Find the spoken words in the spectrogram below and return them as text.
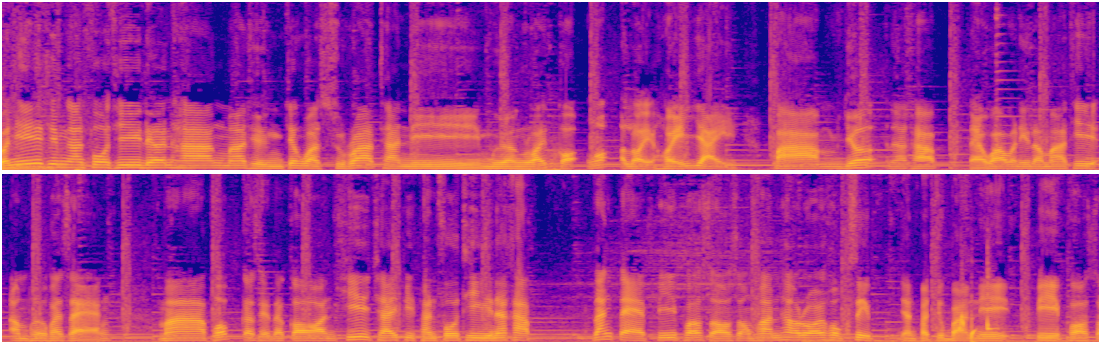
วันนี้ทีมงานโฟทีเดินทางมาถึงจังหวัดสุราษฎร์ธานี เมืองร้อยเกาะเงาะอร่อยหอยใหญ่ปาล์มเยอะนะครับ แต่ว่าวันนี้เรามาที่อำเภอพระแสง มาพบเกษตรกรที่ใช้ผลิดพันธุ์โฟทีนะครับ ตั้งแต่ปีพศ 2560 ยันปัจจุบันนี่ปีพศ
